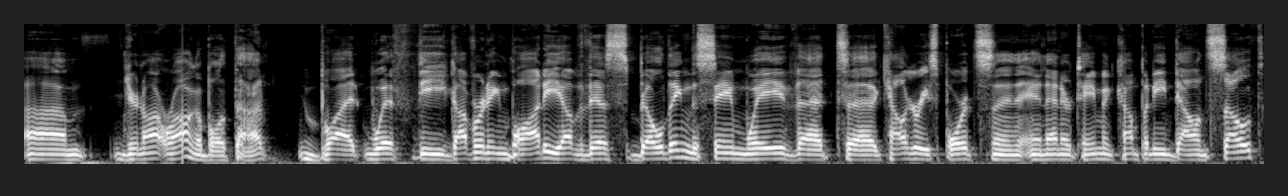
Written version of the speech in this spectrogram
Um, you're not wrong about that. But with the governing body of this building, the same way that uh, Calgary Sports and, and, Entertainment Company down south,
